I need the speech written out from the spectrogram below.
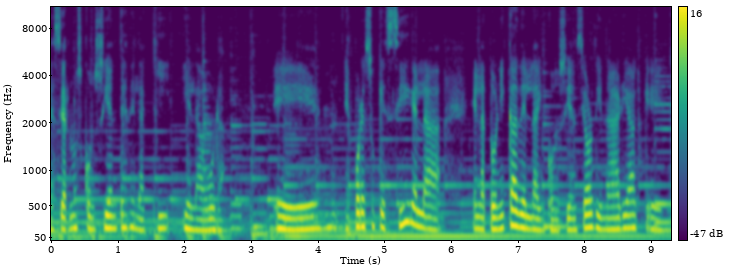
hacernos conscientes del aquí y el ahora. Eh, es por eso que sigue la, en la tónica de la inconsciencia ordinaria que,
